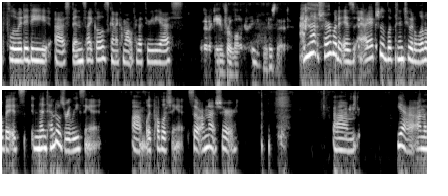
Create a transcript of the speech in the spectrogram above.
Fluidity uh, Spin Cycle is going to come out for the 3DS. Is that a game for laundry? What is that? I'm not sure what it is. I actually looked into it a little bit. It's Nintendo's releasing it, um, like publishing it. So I'm not sure. Um, yeah, on the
